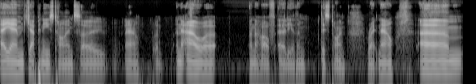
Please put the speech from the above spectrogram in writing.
a.m. Japanese time, so uh, an hour and a half earlier than this time right now. Um,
